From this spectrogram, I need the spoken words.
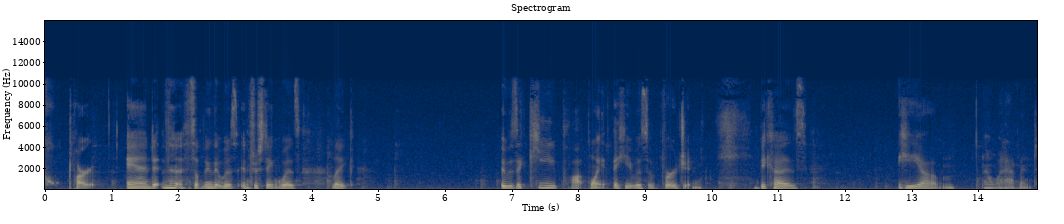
part, and something that was interesting was like it was a key plot point that he was a virgin. Because he um oh what happened?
